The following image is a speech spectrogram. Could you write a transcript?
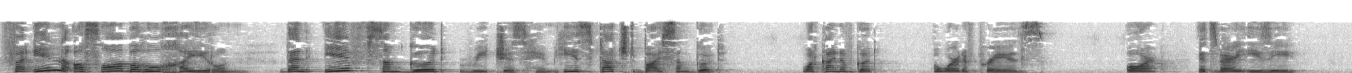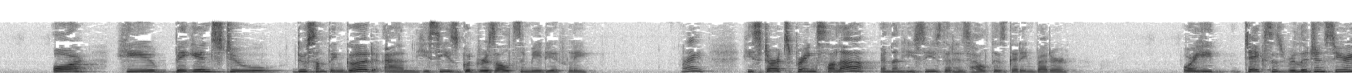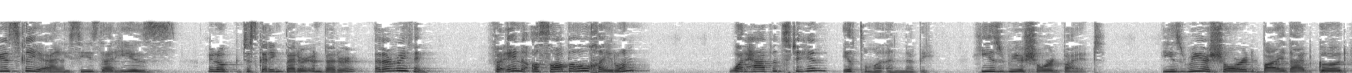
فَإِنْ أَصَابَهُ خَيْرٌ Then if some good reaches him, he is touched by some good. What kind of good? A word of praise. Or it's very easy. Or he begins to do something good and he sees good results immediately. Right? He starts praying salah and then he sees that his health is getting better. Or he takes his religion seriously and he sees that he is, you know, just getting better and better at everything. فَإِنْ أَصَابَهُ خَيْرٌ What happens to him? اطمأن به. He is reassured by it. He is reassured by that good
